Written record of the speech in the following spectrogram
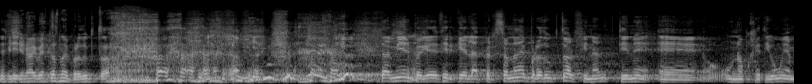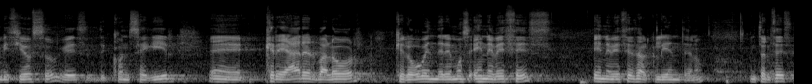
Es y si no hay ventas no hay producto. también, también, pero quiere decir que la persona de producto al final tiene eh, un objetivo muy ambicioso, que es conseguir eh, crear el valor que luego venderemos N veces, N veces al cliente, ¿no? Entonces,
